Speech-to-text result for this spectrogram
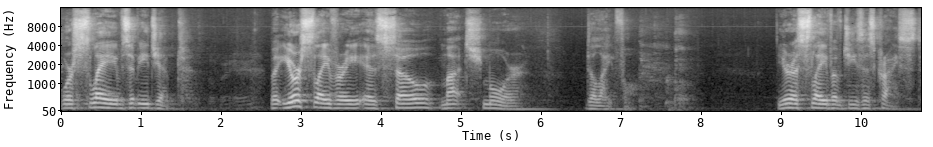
were slaves of Egypt. But your slavery is so much more delightful. You're a slave of Jesus Christ.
